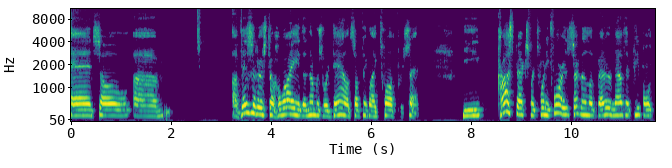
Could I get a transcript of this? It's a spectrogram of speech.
and so um, uh, visitors to Hawaii, the numbers were down something like 12 percent. The prospects for 24 certainly look better now that people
